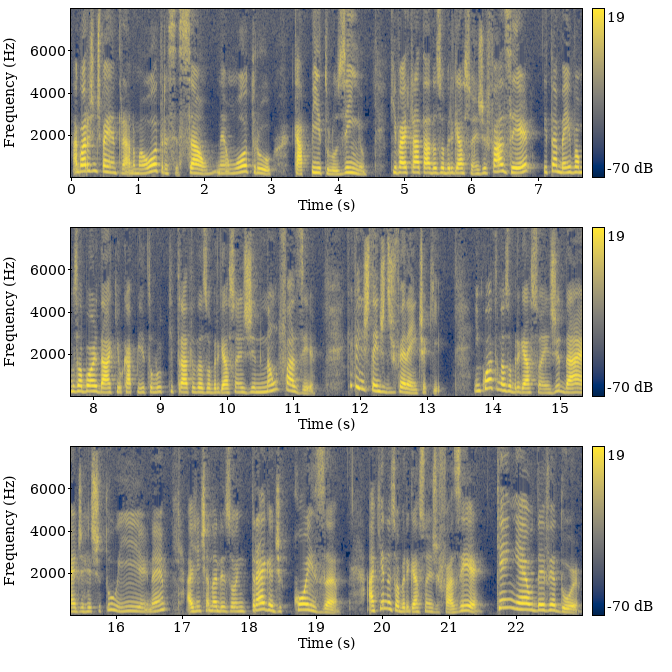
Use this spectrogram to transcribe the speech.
Agora a gente vai entrar numa outra sessão, né, um outro capítulozinho que vai tratar das obrigações de fazer e também vamos abordar aqui o capítulo que trata das obrigações de não fazer. O que, que a gente tem de diferente aqui? Enquanto nas obrigações de dar, de restituir, né, a gente analisou entrega de coisa, aqui nas obrigações de fazer, quem é o devedor?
